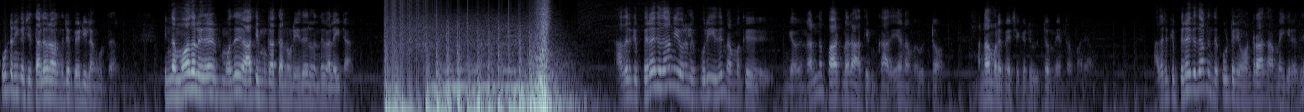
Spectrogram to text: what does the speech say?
கூட்டணி கட்சி தலைவராக இருந்துட்டு பேட்டிலாம் கொடுத்தாரு. இந்த மோதல் இதில் இருக்கும்போது அதிமுக தன்னுடைய இதில் இருந்து விலகிட்டாங்க. அதற்கு பிறகுதான் இவர்களுக்கு புரியுது நமக்கு இங்கே நல்ல பார்ட்னர் அதிமுக அதையே நம்ம விட்டோம். அண்ணாமலை பேச்சை கேட்டு விட்டோமேன்ற மாதிரி அதற்கு பிறகுதான் இந்த கூட்டணி ஒன்றாக அமைகிறது.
